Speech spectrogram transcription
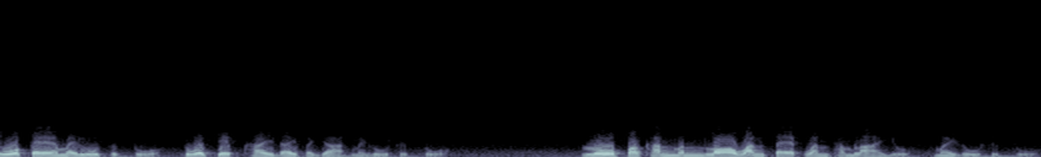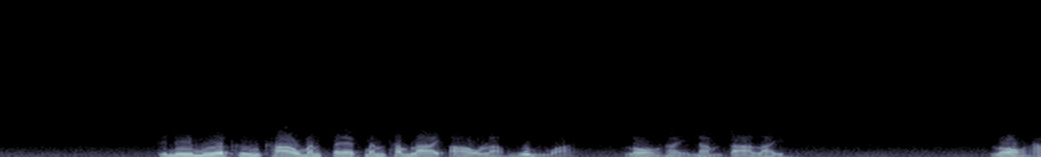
ตัวแก่ไม่รู้สึกตัว ตัวเจ็บไข้ได้พยาธิไม่รู้สึกตัวโลภประขันมันรอวันแตกวันทำลายอยู่ ไม่รู้สึกตัว ทีนี้เมื่อถึงข่าวมันแตกมันทำลายเอาละวุ่นวายร้องให้น้ำตาไหลร้องหา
